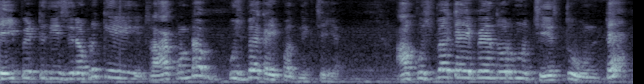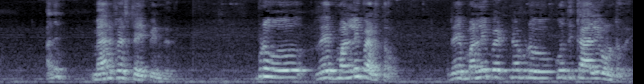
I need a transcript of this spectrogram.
చేయి పెట్టి తీసేటప్పటికి రాకుండా పుష్ బ్యాక్ అయిపోద్ది నీకు చెయ్య. ఆ పుష్ బ్యాక్ అయిపోయేంత వరకు నువ్వు చేస్తూ ఉంటే అది మేనిఫెస్ట్ అయిపోయింది అది. ఇప్పుడు రేపు మళ్ళీ పెడతావు. రేపు మళ్ళీ పెట్టినప్పుడు కొద్ది ఖాళీ ఉంటుంది.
